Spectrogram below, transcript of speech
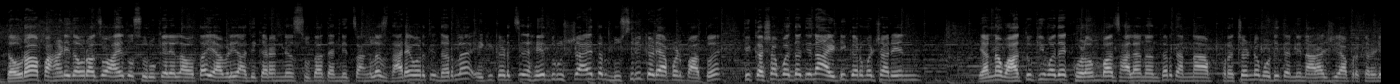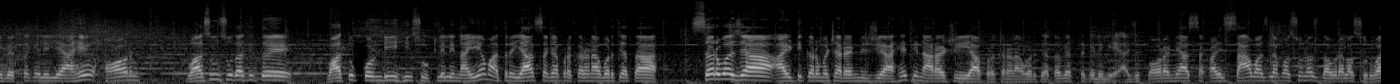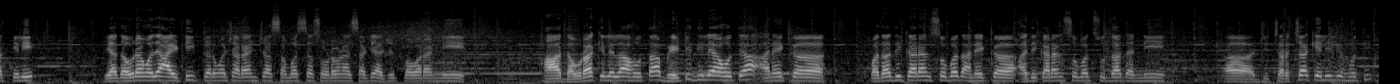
दौरा पाहणी दौरा जो आहे तो सुरू केलेला होता. यावेळी अधिकाऱ्यांनी सुद्धा त्यांनी चांगलंच धारेवरती धरलं. एकीकडचं हे दृश्य आहे तर दुसरीकडे आपण पाहतोय की कशा पद्धतीनं आय टी कर्मचाऱ्यां यांना वाहतुकीमध्ये खोळंबा झाल्यानंतर त्यांना प्रचंड मोठी त्यांनी नाराजी या प्रकरणी व्यक्त केलेली आहे. हॉर्न वाजून सुद्धा तिथे वाहतूक कोंडी ही सुटलेली नाहीये. मात्र या सगळ्या प्रकरणावरती आता सर्व ज्या आय टी कर्मचाऱ्यांनी जी आहे ती नाराजी या प्रकरणावरती आता व्यक्त केलेली आहे. अजित पवारांनी आज सकाळी सहा वाजल्यापासूनच दौऱ्याला सुरुवात केली. या दौऱ्यामध्ये आय टी कर्मचाऱ्यांच्या समस्या सोडवण्यासाठी अजित पवारांनी हा दौरा केलेला होता. भेटी दिल्या होत्या. अनेक पदाधिकाऱ्यांसोबत अनेक अधिकाऱ्यांसोबत सुद्धा त्यांनी जी चर्चा केलेली होती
